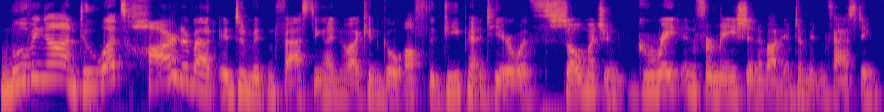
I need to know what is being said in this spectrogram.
Moving on to what's hard about intermittent fasting. I know I can go off the deep end here with so much great information about intermittent fasting.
